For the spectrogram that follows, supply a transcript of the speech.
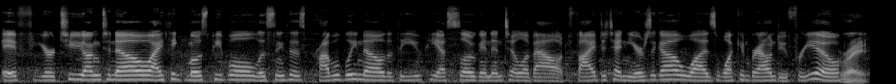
if you're too young to know, I think most people listening to this probably know that the UPS slogan until about five to ten years ago was "What can Brown do for you?" Right.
